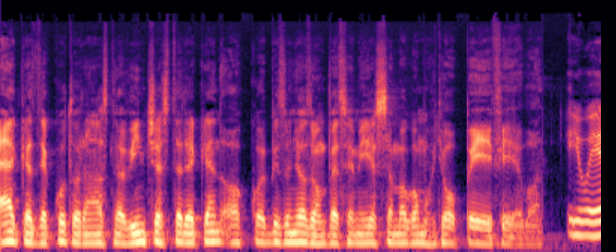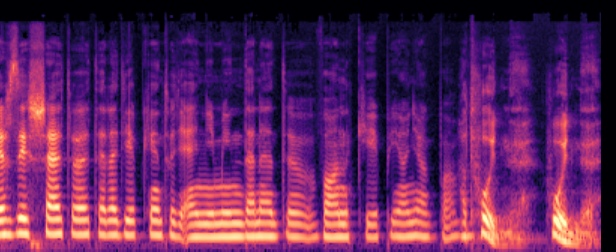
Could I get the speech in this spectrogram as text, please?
elkezdek kotorászni a Winchestereken, akkor bizony azon veszem észre magam, hogy hopp, éjfél van. Jó érzéssel tölt el egyébként, hogy ennyi mindened van képi anyagban? Hát hogyne, hogyne.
